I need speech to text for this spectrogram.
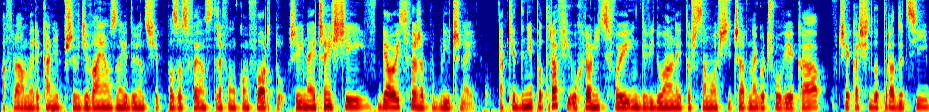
Afroamerykanie przywdziewają znajdując się poza swoją strefą komfortu, czyli najczęściej w białej sferze publicznej a kiedy nie potrafi uchronić swojej indywidualnej tożsamości czarnego człowieka, ucieka się do tradycji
